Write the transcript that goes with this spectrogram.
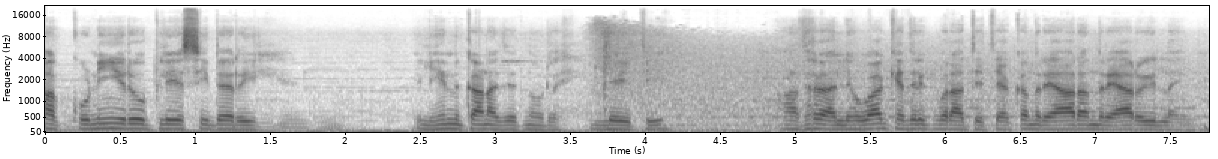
ಆ ಕುಣಿ ಇರೋ ಪ್ಲೇಸ್ ಇದೆ ರೀ. ಇಲ್ಲಿ ಹಿಂದೆ ಕಾಣತೈತಿ ನೋಡ್ರಿ, ಇಲ್ಲೇ ಐತಿ. ಆದ್ರೆ ಅಲ್ಲಿ ಹೋಗಕ್ಕೆ ಹೆದರಿಕೆ ಬರತೈತಿ. ಯಾಕಂದ್ರೆ ಯಾರಂದ್ರೆ ಯಾರೂ ಇಲ್ಲ ಇಲ್ಲಿ.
